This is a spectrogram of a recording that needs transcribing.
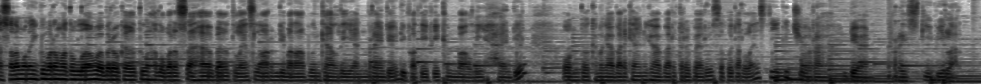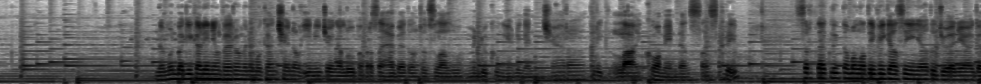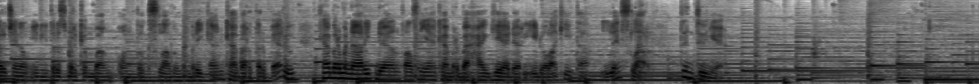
Assalamualaikum warahmatullahi wabarakatuh Halo para sahabat Leslar di mana pun kalian berada di TV kembali hadir Untuk mengabarkan kabar terbaru seputar Lesti Kejora dan Rizky Bilar namun bagi kalian yang baru menemukan channel ini, jangan lupa persahabat untuk selalu mendukungnya dengan cara klik like, komen, dan subscribe. Serta klik tombol notifikasinya tujuannya agar channel ini terus berkembang untuk selalu memberikan kabar terbaru, kabar menarik, dan pastinya kabar bahagia dari idola kita, Leslar tentunya.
